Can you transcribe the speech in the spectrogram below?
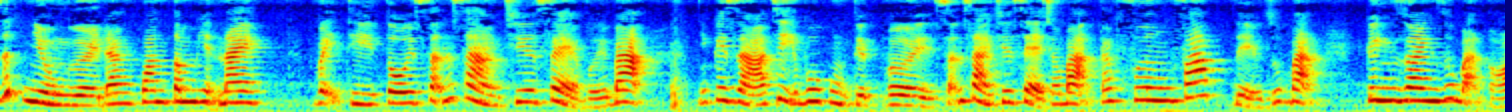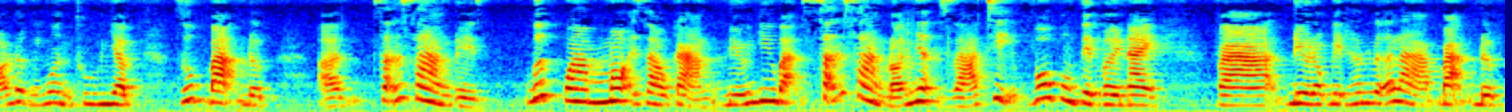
rất nhiều người đang quan tâm hiện nay. Vậy thì tôi sẵn sàng chia sẻ với bạn những cái giá trị vô cùng tuyệt vời, sẵn sàng chia sẻ cho bạn các phương pháp để giúp bạn kinh doanh, giúp bạn có được những nguồn thu nhập, giúp bạn được uh, sẵn sàng để bước qua mọi rào cản nếu như bạn sẵn sàng đón nhận giá trị vô cùng tuyệt vời này. Và điều đặc biệt hơn nữa là bạn được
